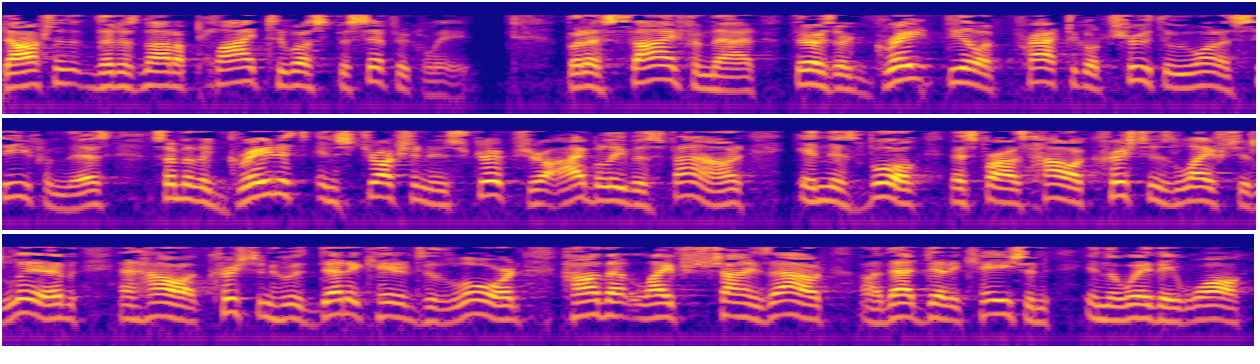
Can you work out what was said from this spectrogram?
doctrine that does not apply to us specifically. But aside from that, there is a great deal of practical truth that we want to see from this. Some of the greatest instruction in Scripture, I believe, is found in this book as far as how a Christian's life should live and how a Christian who is dedicated to the Lord, how that life shines out, uh, that dedication, in the way they walk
